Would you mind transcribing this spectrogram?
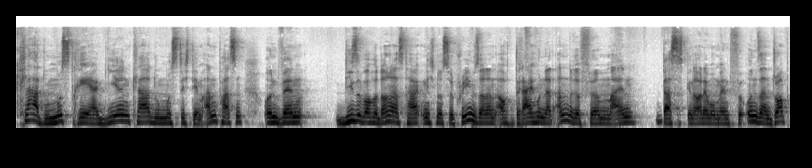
Klar, du musst reagieren, klar, du musst dich dem anpassen und wenn diese Woche Donnerstag nicht nur Supreme, sondern auch 300 andere Firmen meinen, das ist genau der Moment für unseren Drop,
